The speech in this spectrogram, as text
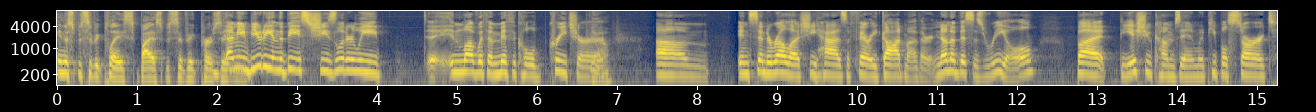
in a specific place by a specific person. I mean, Beauty and the Beast, she's literally uh, in love with a mythical creature. yeah. um, in Cinderella, she has a fairy godmother. None of this is real, but the issue comes in when people start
